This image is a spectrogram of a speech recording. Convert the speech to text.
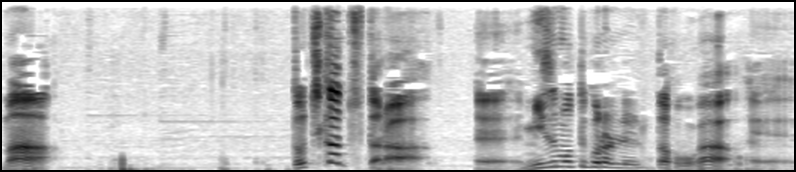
まあどっちかっつったらえー、水持ってこられた方が、え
